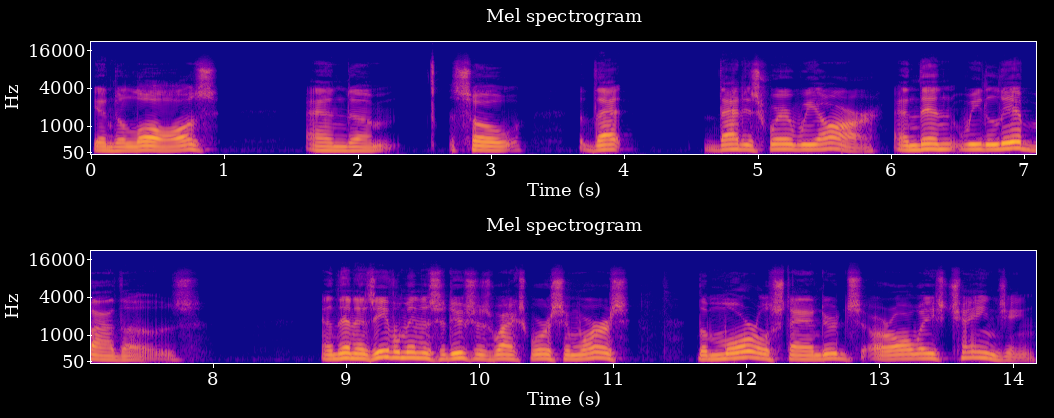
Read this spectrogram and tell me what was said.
into laws, and um, so that that is where we are. And then we live by those. And then as evil men and seducers wax worse and worse, the moral standards are always changing.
